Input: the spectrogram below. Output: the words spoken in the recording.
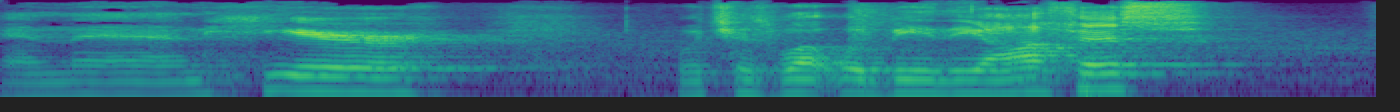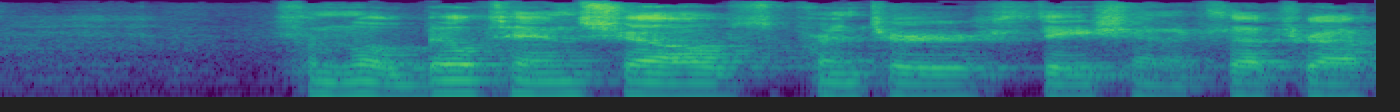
And then here, which is what would be the office, some little built-in shelves, printer, station, etc.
